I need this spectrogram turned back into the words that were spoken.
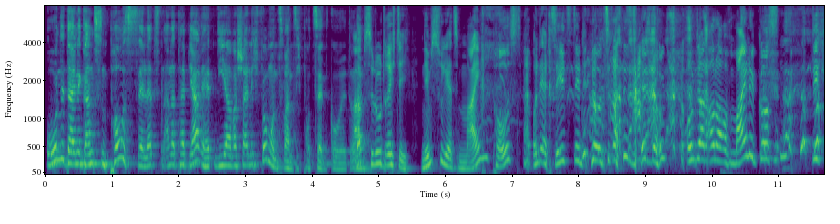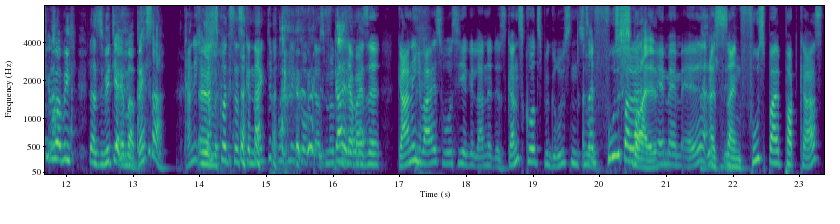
Ohne deine ganzen Posts der letzten anderthalb Jahre hätten die ja wahrscheinlich 25 Prozent geholt, oder? Absolut richtig. Nimmst du jetzt meinen Post und erzählst den in unserer Sendung und dann auch noch auf meine Kosten dich über mich. Das wird ja immer besser. Kann ich ganz ähm. kurz das geneigte Publikum, das möglicherweise geil, gar nicht weiß, wo es hier gelandet ist, ganz kurz begrüßen zu also Fußball, Fußball MML. Also es ist ein Fußball-Podcast,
